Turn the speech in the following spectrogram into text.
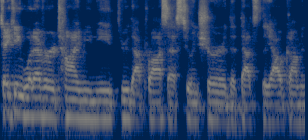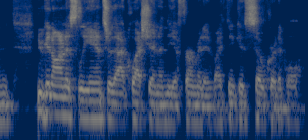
taking whatever time you need through that process to ensure that that's the outcome. And you can honestly answer that question in the affirmative, I think is so critical.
